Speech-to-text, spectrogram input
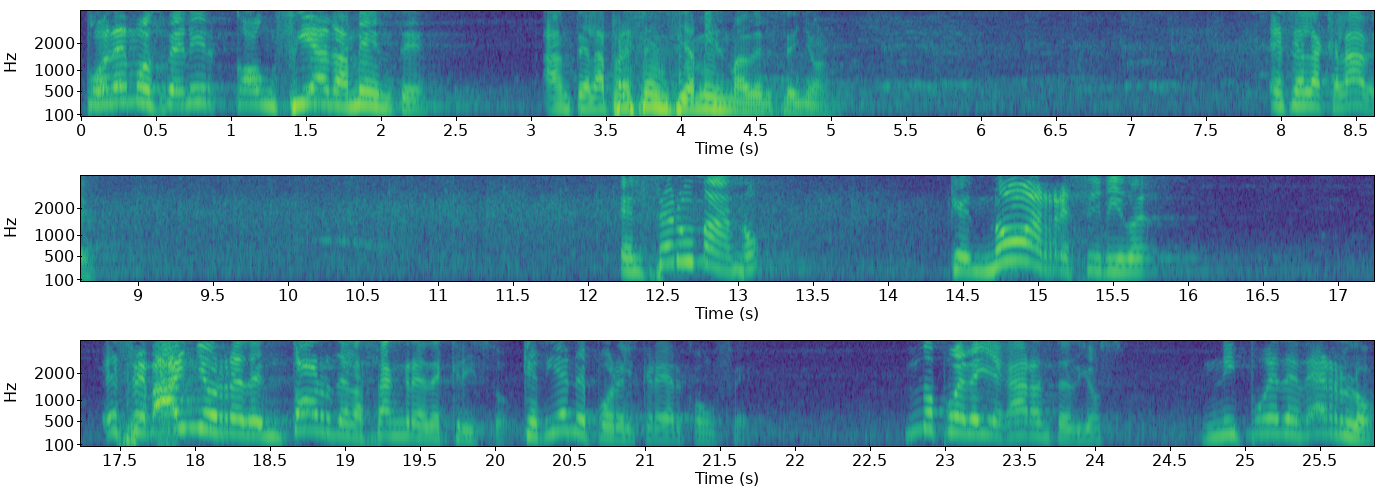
podemos venir confiadamente ante la presencia misma del Señor. Esa es la clave. El ser humano que no ha recibido ese baño redentor de la sangre de Cristo, que viene por el creer con fe, no puede llegar ante Dios ni puede verlo,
